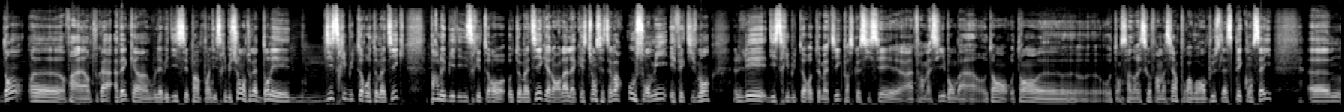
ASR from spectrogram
dans, euh, enfin en tout cas avec un, vous l'avez dit, c'est pas un point de distribution, en tout cas dans les distributeurs automatiques, par le biais des distributeurs automatiques. Alors là, la question c'est de savoir où sont mis effectivement les distributeurs automatiques parce que si c'est un pharmacie, bon bah autant autant euh, autant s'adresser aux pharmaciens pour avoir en plus l'aspect conseil. Euh,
